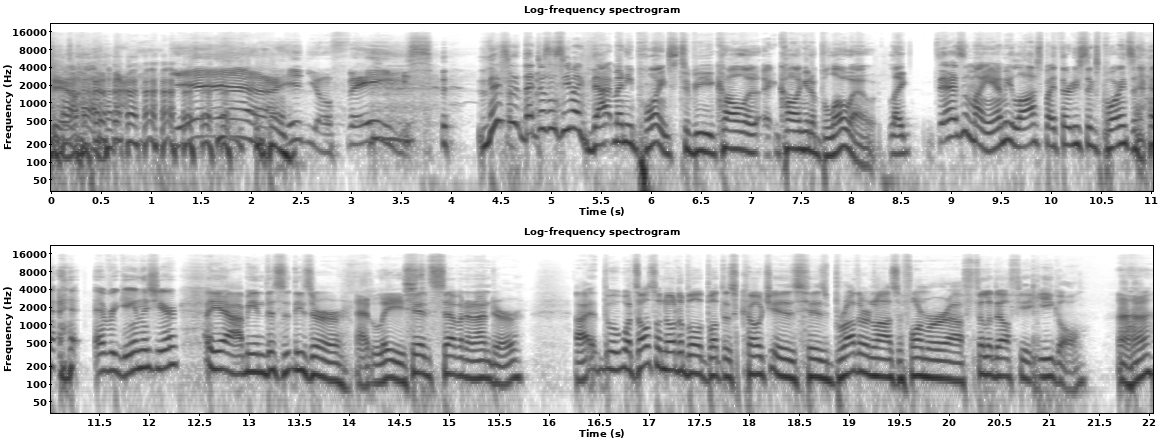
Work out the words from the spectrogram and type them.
too. yeah, in your face. This is, that doesn't seem like that many points to be call it, calling it a blowout. Like hasn't Miami lost by 36 points every game this year? Yeah, I mean, this these are At least. kids seven and under. Uh, what's also notable about this coach is his brother-in-law is a former uh, Philadelphia Eagle Uh huh.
